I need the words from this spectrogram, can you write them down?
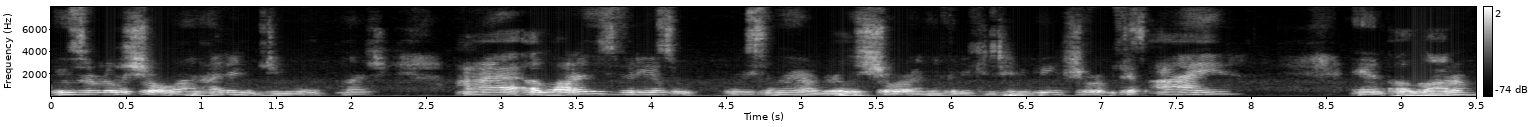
it was a really short one. I didn't do much. I, a lot of these videos recently are really short, and they're going to continue being short because I and a lot of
